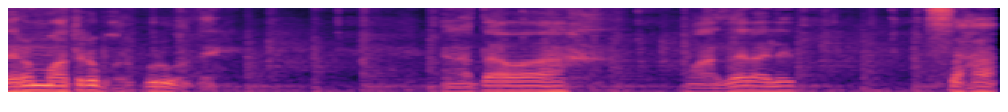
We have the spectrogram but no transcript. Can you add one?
गरम मात्र भरपूर होत आहे. आणि आता वाजायला आलेत सहा.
